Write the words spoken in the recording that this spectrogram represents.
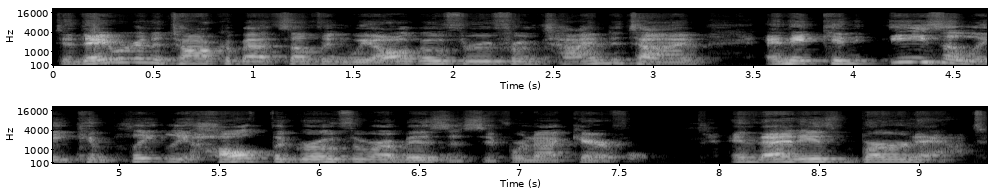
Today, we're going to talk about something we all go through from time to time, and it can easily completely halt the growth of our business if we're not careful, and that is burnout.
